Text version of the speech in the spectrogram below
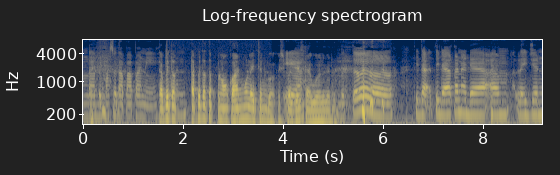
nggak bermaksud apa apa nih. Tapi Cuman- tapi tetap penongkohanmu legend kok sebagai Iya. Skywalker betul. Tidak tidak akan ada um, legend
